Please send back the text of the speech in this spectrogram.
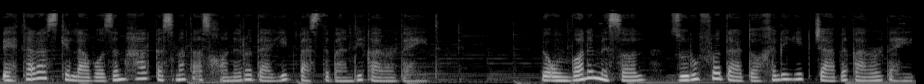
بهتر است که لوازم هر قسمت از خانه را در یک بسته بندی قرار دهید. به عنوان مثال، ظروف را در داخل یک جعبه قرار دهید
